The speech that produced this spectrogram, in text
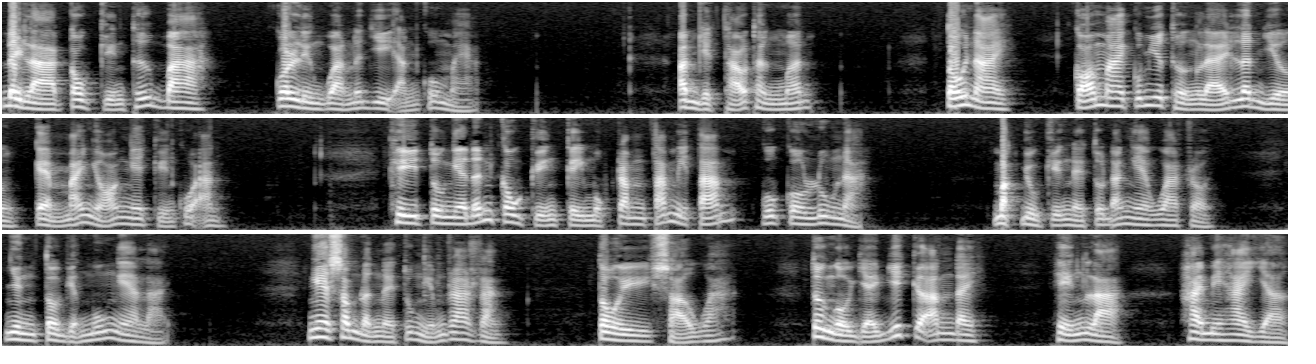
Đây là câu chuyện thứ ba có liên quan đến di ảnh của mẹ. Anh Việt Thảo thân mến, tối nay cỏ mai cũng như thường lệ lên giường kèm máy nhỏ nghe chuyện của anh. Khi tôi nghe đến câu chuyện kỳ 188 của cô Luna, mặc dù chuyện này tôi đã nghe qua rồi, nhưng tôi vẫn muốn nghe lại. Nghe xong lần này tôi nghiệm ra rằng tôi sợ quá. Tôi ngồi dậy viết cho anh đây. Hiện là 22 giờ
